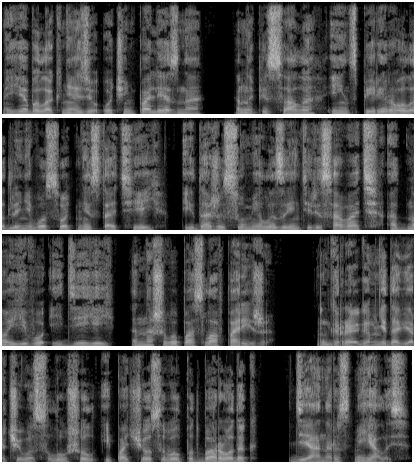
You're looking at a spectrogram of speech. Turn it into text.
Я была князю очень полезна, написала и инспирировала для него сотни статей и даже сумела заинтересовать одной его идеей нашего посла в Париже. Грегом недоверчиво слушал и почесывал подбородок. Диана рассмеялась.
